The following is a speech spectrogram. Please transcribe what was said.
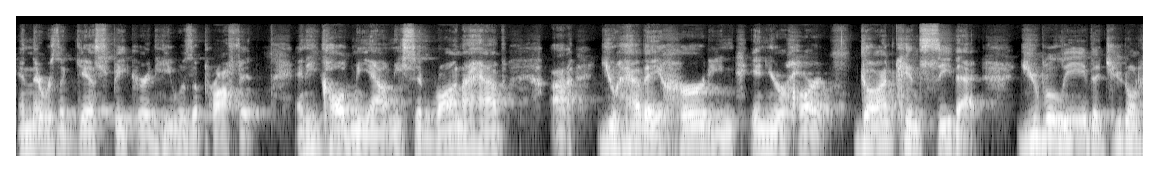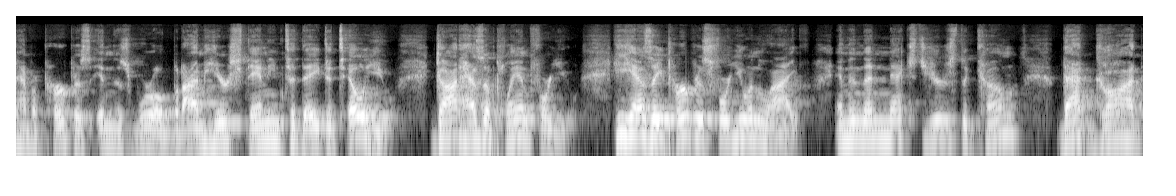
and there was a guest speaker and he was a prophet. And he called me out and he said, Ron, I have. Uh, you have a hurting in your heart. God can see that. You believe that you don't have a purpose in this world, but I'm here standing today to tell you God has a plan for you. He has a purpose for you in life. And then the next years to come, that God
